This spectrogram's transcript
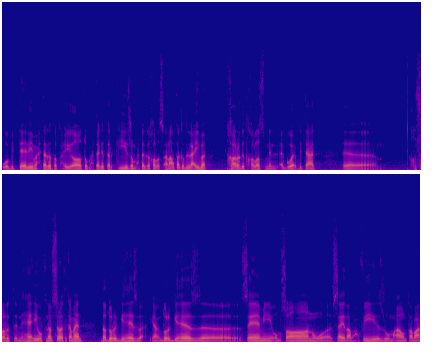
وبالتالي محتاجة تضحيات ومحتاجة تركيز ومحتاجة خلاص. أنا أعتقد اللعيبة خرجت خلاص من الأجواء بتاعه آه، خسارة النهائي وفي نفس الوقت كمان ده دور الجهاز بقى. يعني دور الجهاز آه، سامي قمصان وسيد عبد الحفيظ ومعاهم طبعا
